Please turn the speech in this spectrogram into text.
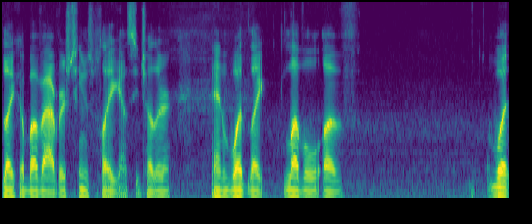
like above average teams play against each other and what like level of what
